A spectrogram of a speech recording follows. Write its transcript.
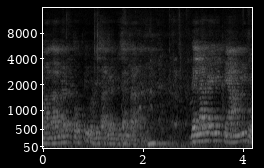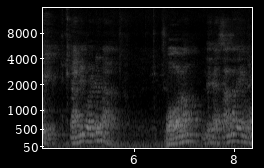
മാതാമ്മയുടെ തൊട്ടി പൊടി സംഘടിപ്പിച്ചെന്താണ് ഇതെല്ലാം കഴിഞ്ഞ് ക്യാമ്പിൽ പോയി. ക്യാമ്പിൽ പോയിട്ടില്ല പോണം. ഇത് രസാന്നറിയാമോ?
